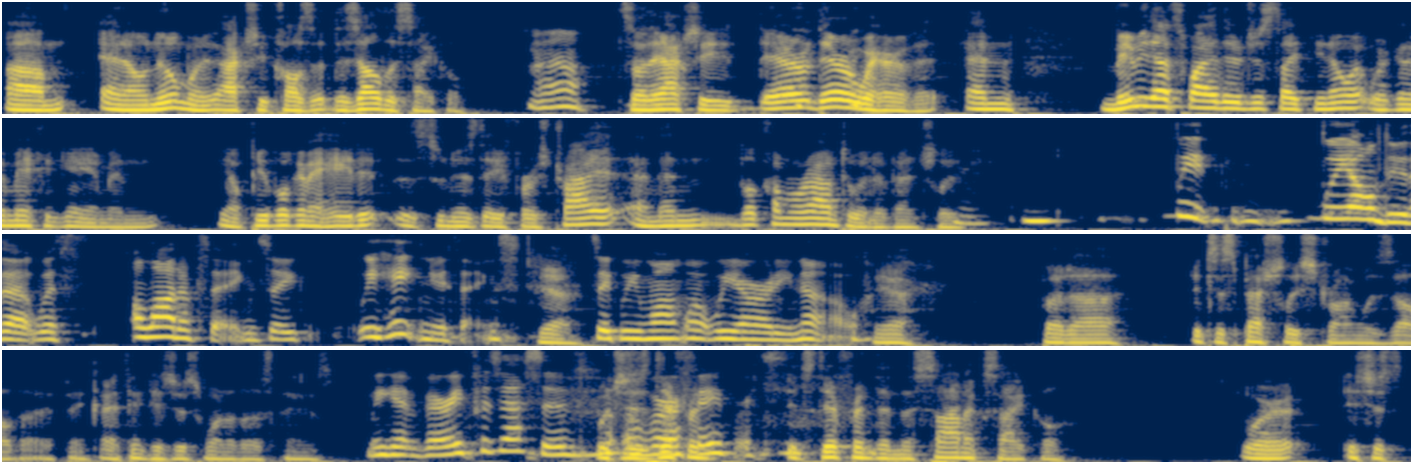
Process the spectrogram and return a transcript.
Um, and Aonuma actually calls it the Zelda cycle. Wow. So they actually they're they're aware of it, and maybe that's why they're just like you know what we're going to make a game, and you know people are going to hate it as soon as they first try it, and then they'll come around to it eventually. We we all do that with a lot of things. Like we hate new things. Yeah. It's like we want what we already know. Yeah, but uh, it's especially strong with Zelda. I think. I think it's just one of those things, We get very possessive which is different. favorites. It's different than the Sonic cycle, where it's just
